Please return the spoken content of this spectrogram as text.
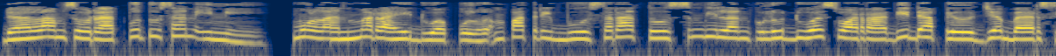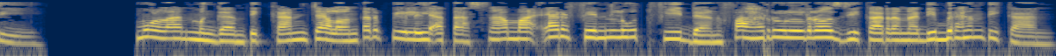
Dalam surat putusan ini, Mulan meraih 24.192 suara di Dapil Jabarsi. Mulan menggantikan calon terpilih atas nama Ervin Lutfi dan Fahrul Rozi karena diberhentikan.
